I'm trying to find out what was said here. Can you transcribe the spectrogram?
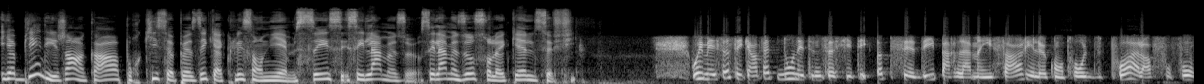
il y a bien des gens encore pour qui se peser, calculer son IMC, c'est la mesure. C'est la mesure sur laquelle il se fie. Oui, mais ça, c'est qu'en fait, nous, on est une société obsédée par la minceur et le contrôle du poids. Alors, faut, faut,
